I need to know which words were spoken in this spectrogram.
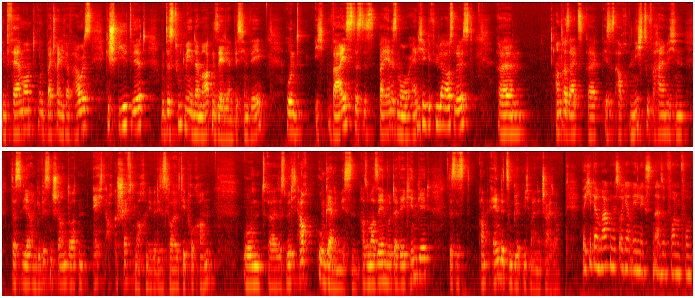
im Fairmont und bei 25 Hours gespielt wird. Und das tut mir in der Markenserie ein bisschen weh. Und ich weiß, dass das bei Ennismore ähnliche Gefühle auslöst. Ähm, andererseits äh, ist es auch nicht zu verheimlichen, dass wir an gewissen Standorten echt auch Geschäft machen über dieses Loyalty-Programm. Und äh, das würde ich auch ungern missen. Also mal sehen, wo der Weg hingeht. Das ist am Ende zum Glück nicht meine Entscheidung. Welche der Marken ist euch am ähnlichsten? Also vom, vom,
